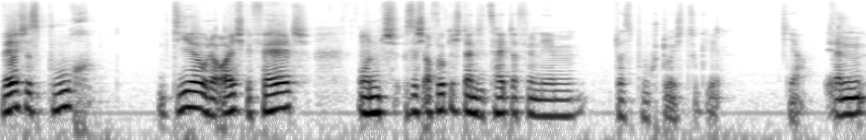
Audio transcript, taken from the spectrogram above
welches Buch dir oder euch gefällt und sich auch wirklich dann die Zeit dafür nehmen, das Buch durchzugehen. Ja, denn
